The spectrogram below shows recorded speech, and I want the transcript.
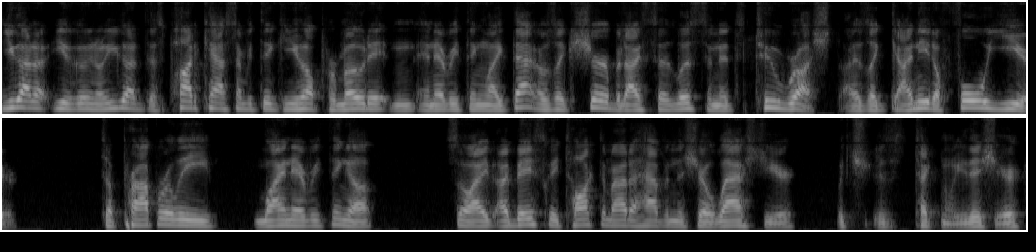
you got to you, you know you got this podcast and everything. Can you help promote it and, and everything like that? And i was like sure. But i said listen it's too rushed. I was like i need a full year to properly line everything up. So i, I basically talked him out of having the show last year which is technically this year.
